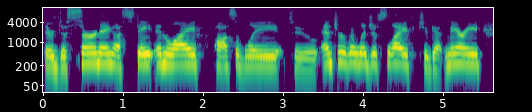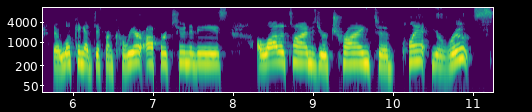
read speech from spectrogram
they're discerning a state in life, possibly to enter religious life, to get married. They're looking at different career opportunities. A lot of times you're trying to plant your roots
